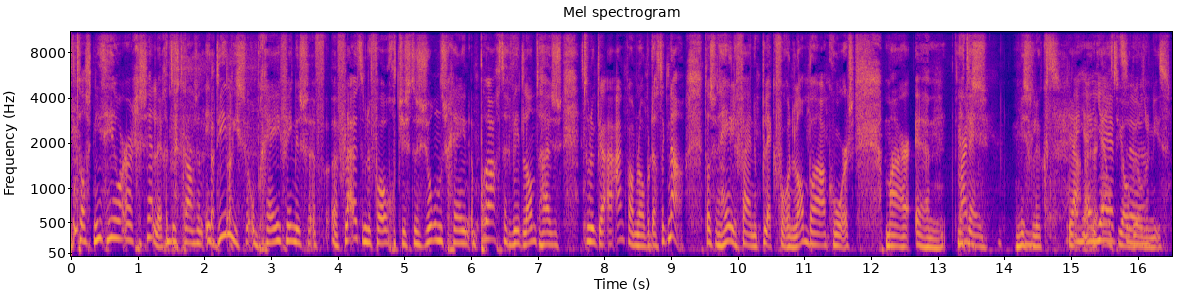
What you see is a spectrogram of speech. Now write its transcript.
Het was niet heel erg gezellig. Het is trouwens een idyllische omgeving. Dus fluitende vogeltjes, de zon scheen, een prachtig wit landhuis. Dus toen ik daar aankwam lopen, dacht ik, nou, dat is een hele fijne plek voor een landbouwakkoord. Maar, maar het nee. is mislukt. Ja, jij, de LTO wilde uh, niet.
